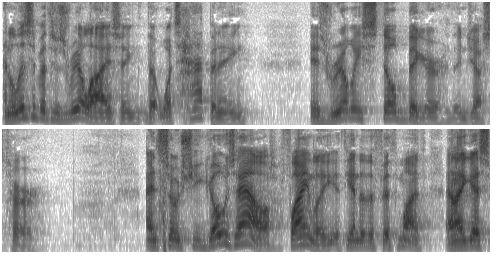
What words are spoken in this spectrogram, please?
And Elizabeth is realizing that what's happening is really still bigger than just her. And so she goes out finally at the end of the fifth month, and I guess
